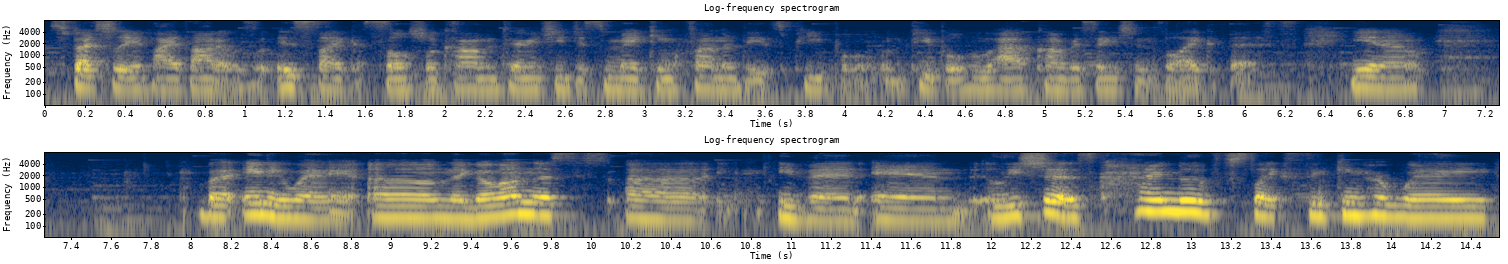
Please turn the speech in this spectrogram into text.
especially if i thought it was it's like a social commentary she's just making fun of these people and people who have conversations like this you know but anyway, um, they go on this uh, event, and Alicia is kind of like sinking her way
